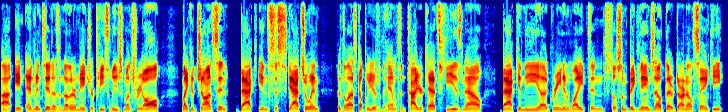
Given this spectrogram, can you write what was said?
uh, in Edmonton as another major piece leaves Montreal. Micah Johnson back in Saskatchewan. Spent the last couple years with the Hamilton Tiger Cats. He is now back in the uh, green and white, and still some big names out there. Darnell Sankey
